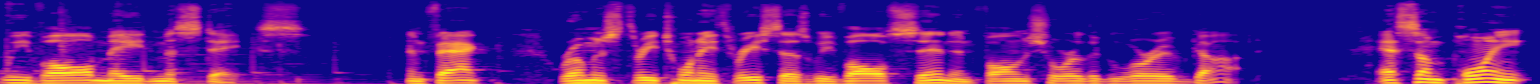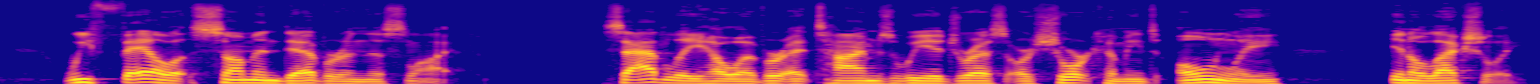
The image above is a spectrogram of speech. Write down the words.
We've all made mistakes. In fact, Romans 3:23 says we've all sinned and fallen short of the glory of God. At some point, we fail at some endeavor in this life. Sadly, however, at times we address our shortcomings only intellectually,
